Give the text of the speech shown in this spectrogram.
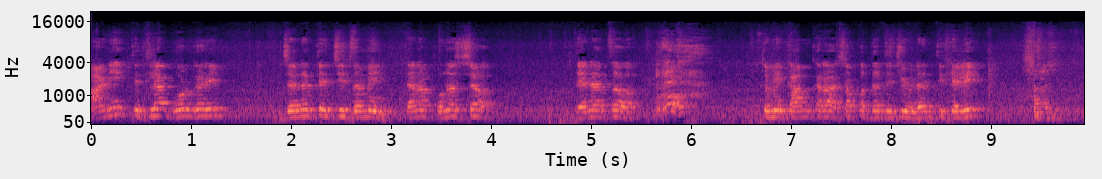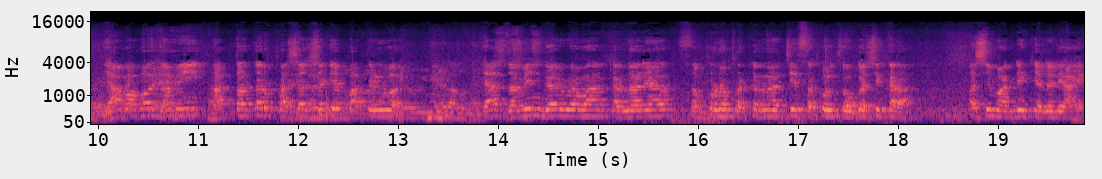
आणि तिथल्या गोरगरीब जनतेची जमीन त्यांना पुनश्च देण्याचं तुम्ही काम करा अशा पद्धतीची विनंती केली. याबाबत आम्ही आता तर प्रशासकीय पातळीवर या जमीन गैरव्यवहार करणाऱ्या संपूर्ण प्रकरणाची सखोल चौकशी करा अशी मागणी केलेली आहे.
